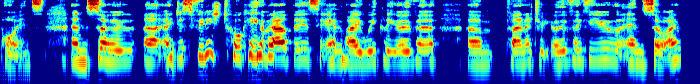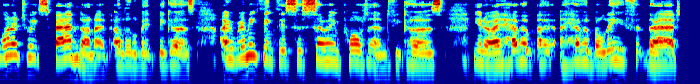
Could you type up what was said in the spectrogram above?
points. And so uh, i just finished talking about this in my weekly over um, planetary overview and so i wanted to expand on it a little bit because i really think this is so important because you know i have a I have a belief that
